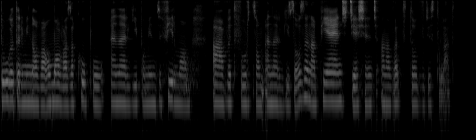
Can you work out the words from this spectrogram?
długoterminowa umowa zakupu energii pomiędzy firmą a wytwórcą energii z OZE na 5, 10, a nawet do 20 lat.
